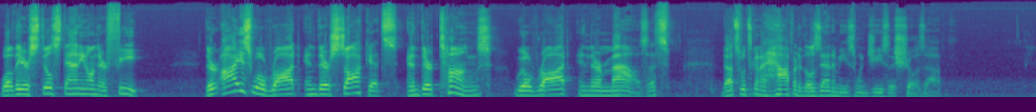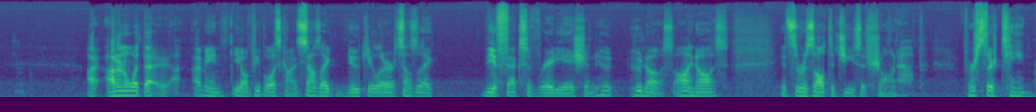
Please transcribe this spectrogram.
while they are still standing on their feet. Their eyes will rot in their sockets, and their tongues will rot in their mouths. That's, that's what's going to happen to those enemies when Jesus shows up. I, I don't know what that, I mean, you know, people always, it sounds like nuclear, it sounds like the effects of radiation. Who, who knows? All I know is it's the result of Jesus showing up. Verse 13.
